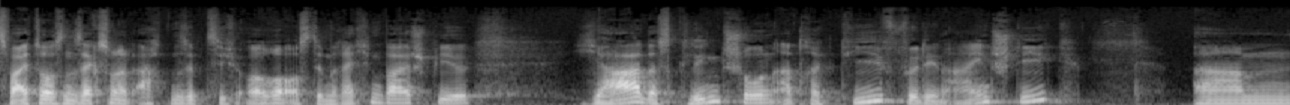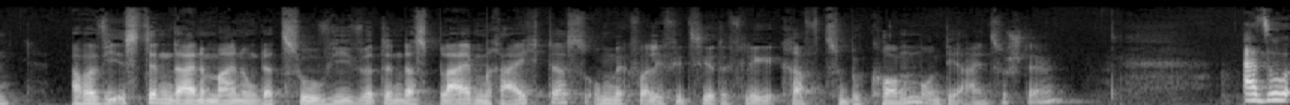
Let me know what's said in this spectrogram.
2678 Euro aus dem Rechenbeispiel. Ja, das klingt schon attraktiv für den Einstieg. Ähm, aber wie ist denn deine Meinung dazu? Wie wird denn das bleiben? Reicht das, um eine qualifizierte Pflegekraft zu bekommen und die einzustellen? Also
